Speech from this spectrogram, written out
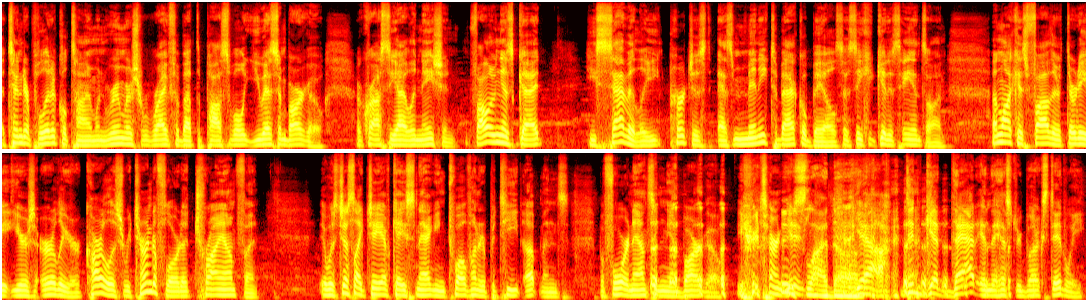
a tender political time when rumors were rife about the possible U.S. embargo across the island nation. Following his gut, he savagely purchased as many tobacco bales as he could get his hands on. Unlike his father 38 years earlier, Carlos returned to Florida triumphant. It was just like JFK snagging 1,200 Petit Upmanns before announcing the embargo. He returned. You slide dog. Yeah, didn't get that in the history books, did we?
